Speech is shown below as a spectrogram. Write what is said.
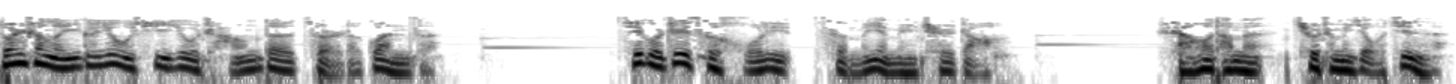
端上了一个又细又长的嘴儿的罐子。结果这次狐狸怎么也没吃着，然后他们就这么有劲了。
